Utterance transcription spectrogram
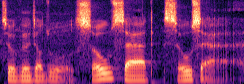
这首歌叫做 So Sad So Sad。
